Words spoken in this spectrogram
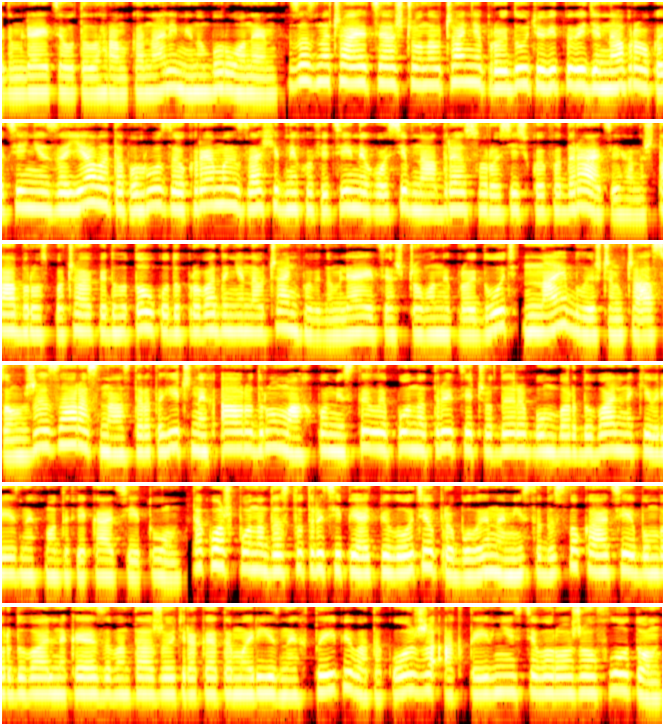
Повідомляється у телеграм-каналі Міноборони. Зазначається, що навчання пройдуть у відповіді на провокаційні заяви та погрози окремих західних офіційних осіб на адресу Російської Федерації. Генштаб розпочав підготовку до проведення навчань. Повідомляється, що вони пройдуть найближчим часом. Вже зараз на стратегічних аеродромах помістили понад 34 бомбардувальників різних модифікацій. Ту також понад 135 пілотів прибули на місце дислокації. Бомбардувальники завантажують ракетами різних типів, а також активність ворожого флоту.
